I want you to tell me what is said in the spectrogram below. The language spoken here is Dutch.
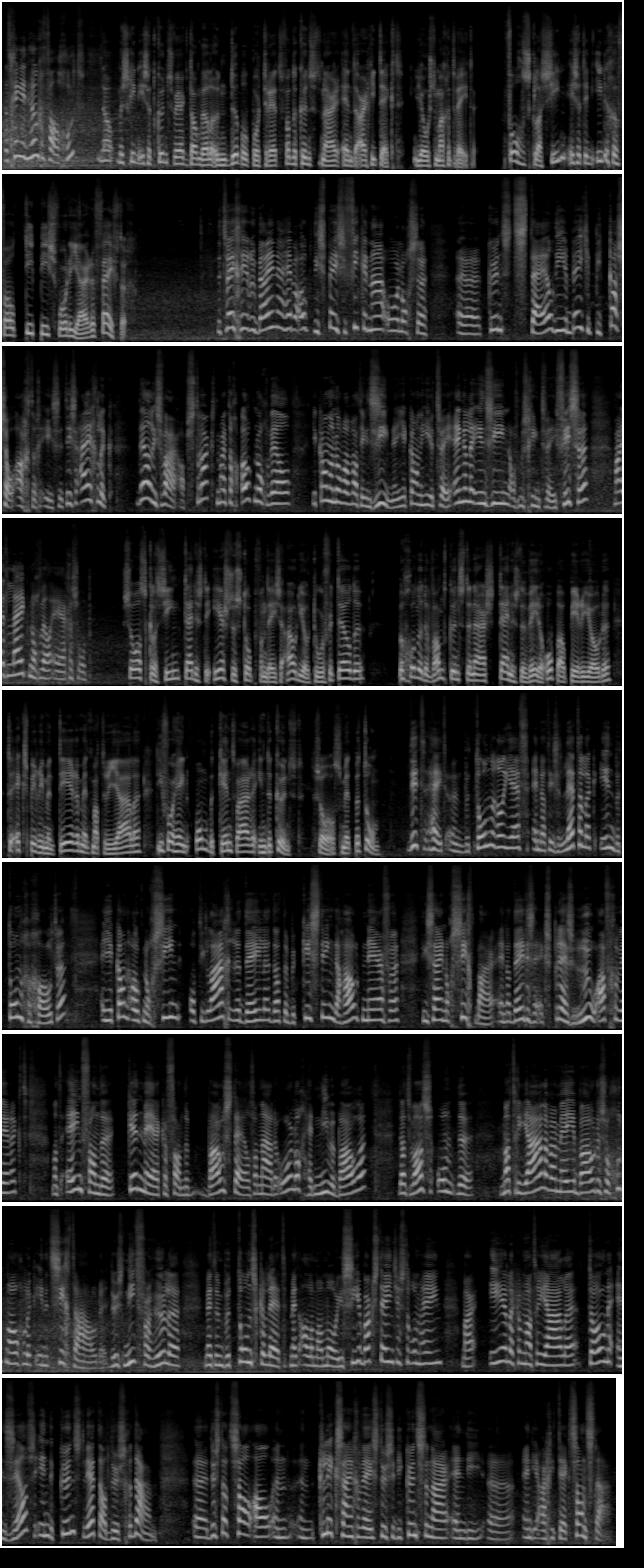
Dat ging in hun geval goed. Nou, misschien is het kunstwerk dan wel een dubbel portret van de kunstenaar en de architect. Joost mag het weten. Volgens Klassien is het in ieder geval typisch voor de jaren 50. De twee gerubijnen hebben ook die specifieke naoorlogse uh, kunststijl die een beetje Picasso-achtig is. Het is eigenlijk weliswaar abstract, maar toch ook nog wel, je kan er nog wel wat in zien. En je kan hier twee engelen in zien of misschien twee vissen, maar het lijkt nog wel ergens op. Zoals Klassien tijdens de eerste stop van deze audiotour vertelde, begonnen de wandkunstenaars tijdens de wederopbouwperiode te experimenteren met materialen die voorheen onbekend waren in de kunst, zoals met beton. Dit heet een betonrelief en dat is letterlijk in beton gegoten. En je kan ook nog zien op die lagere delen dat de bekisting, de houtnerven, die zijn nog zichtbaar. En dat deden ze expres ruw afgewerkt. Want een van de kenmerken van de bouwstijl van na de oorlog, het nieuwe bouwen, dat was om de materialen waarmee je bouwde zo goed mogelijk in het zicht te houden. Dus niet verhullen met een betonskelet met allemaal mooie sierbaksteentjes eromheen, maar eerlijke materialen tonen. En zelfs in de kunst werd dat dus gedaan. Uh, dus dat zal al een, een klik zijn geweest tussen die kunstenaar en die, uh, en die architect Zandstra.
